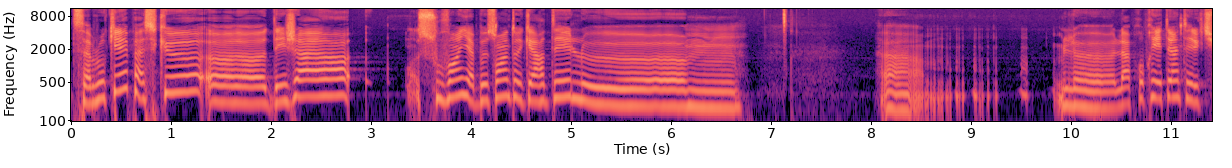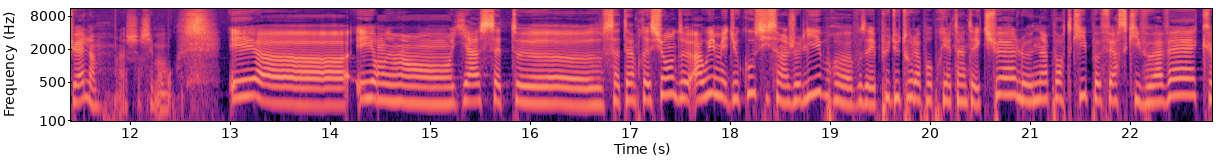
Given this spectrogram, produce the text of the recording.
Ça bloquait parce que euh, déjà, souvent il y a besoin de garder euh, euh, la propriété intellectuelle, je chercher mon mot, et il y a cette, cette impression de ah oui mais du coup si c'est un jeu libre, vous avez plus du tout la propriété intellectuelle, n'importe qui peut faire ce qu'il veut avec.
